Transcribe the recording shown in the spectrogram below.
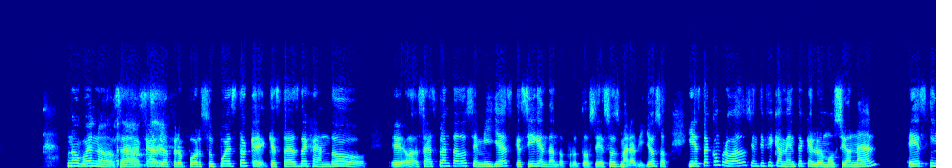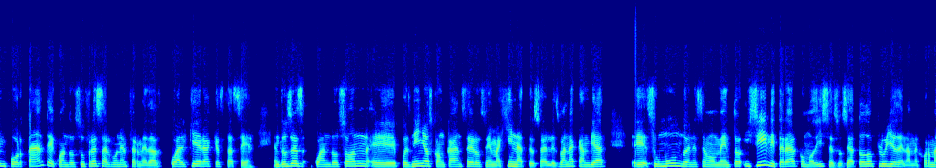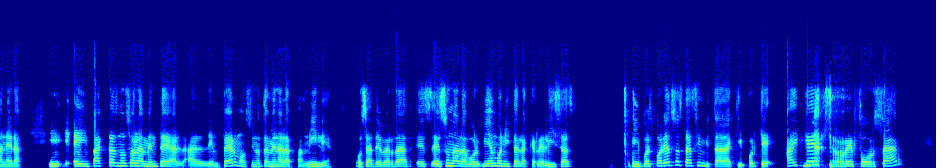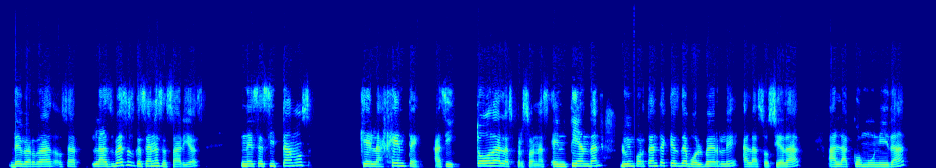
No, bueno, o sea, Carla, pero por supuesto que, que estás dejando eh, o sea, has plantado semillas que siguen dando frutos y eso es maravilloso. Y está comprobado científicamente que lo emocional es importante cuando sufres alguna enfermedad, cualquiera que ésta sea. Entonces, cuando son eh, pues niños con cáncer, o sea, imagínate, o sea, les van a cambiar eh, su mundo en ese momento. Y sí, literal, como dices, o sea, todo fluye de la mejor manera. Y, e impactas no solamente al enfermo, sino también a la familia. O sea, de verdad, es, es una labor bien bonita la que realizas. Y pues por eso estás invitada aquí, porque hay que reforzar de verdad, o sea, las veces que sean necesarias, necesitamos que la gente, así, todas las personas, entiendan lo importante que es devolverle a la sociedad, a la comunidad,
